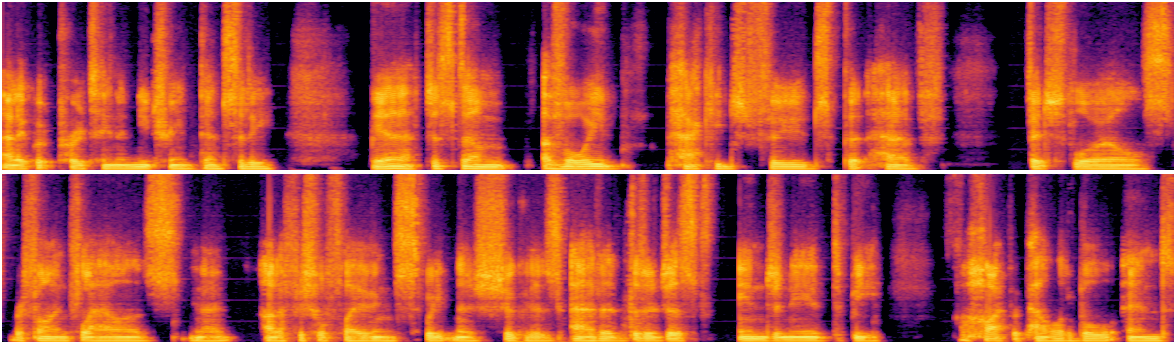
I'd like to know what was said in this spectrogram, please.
adequate protein and nutrient density. Yeah, just um, avoid packaged foods that have vegetable oils, refined flours, you know, artificial flavorings, sweeteners, sugars added that are just engineered to be hyper palatable and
